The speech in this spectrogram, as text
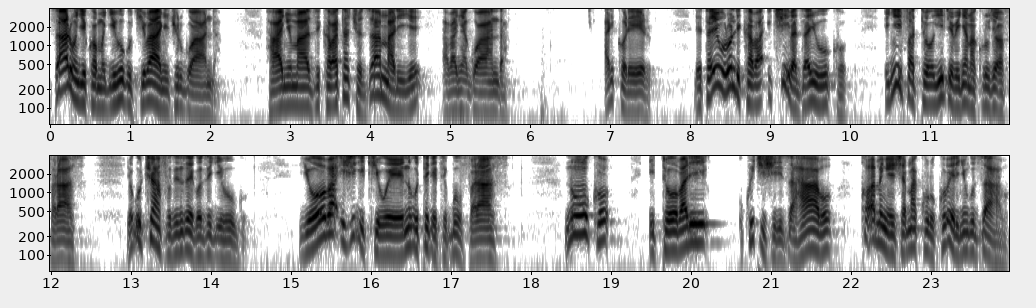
zarungikwa mu gihugu kibanyi cy'u Rwanda. Hanyuma zikaba ataco zamariye abanyarwanda. Ariko rero leta y'u Burundi ikaba icibaza yuko inyifato y'ivyo binyamakuru by'abafaransa yo gucafuza inzego z'igihugu yoba ishigikiwe n'ubutegetsi bw'ubufaransa. Nuko itoba ari ukwicishiriza habo ko abamenyesha amakuru kubera inyungu zabo.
